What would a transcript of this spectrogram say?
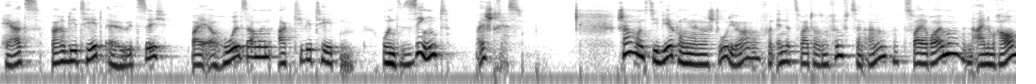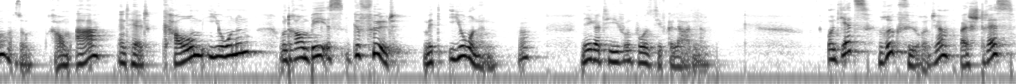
Herzvariabilität erhöht sich bei erholsamen Aktivitäten und sinkt bei Stress. Schauen wir uns die Wirkung in einer Studie von Ende 2015 an. Zwei Räume in einem Raum, also Raum A enthält kaum Ionen und Raum B ist gefüllt mit Ionen, negativ und positiv geladene. Und jetzt rückführend, ja, bei Stress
